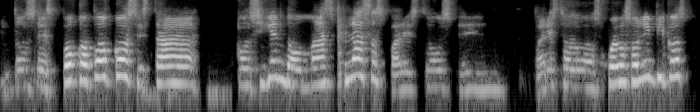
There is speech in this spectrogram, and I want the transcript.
Entonces, poco a poco se está consiguiendo más plazas para estos, eh, para estos Juegos Olímpicos,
